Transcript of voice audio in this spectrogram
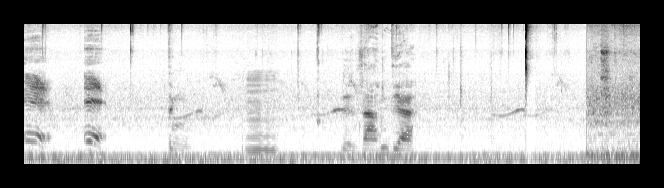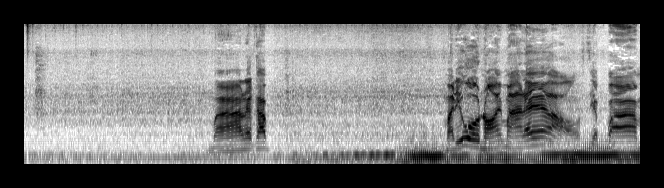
เอ๊ะเอ๊ะตึงอืมดื่มสามเดียมาแล้วครับ มาริโอน้อยมาแล้ว เสียปาล์ม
